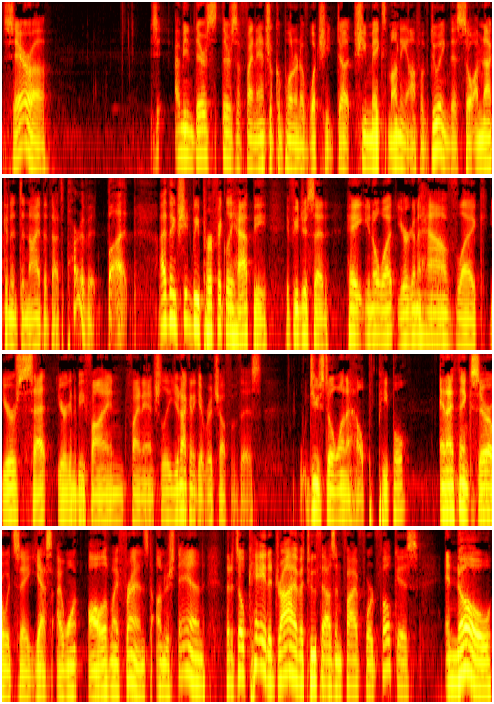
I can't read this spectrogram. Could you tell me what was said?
Sarah, I mean, there's there's a financial component of what she does. She makes money off of doing this, so I'm not going to deny that that's part of it. But I think she'd be perfectly happy if you just said, "Hey, you know what? You're going to have like you're set. You're going to be fine financially. You're not going to get rich off of this. Do you still want to help people?" And I think Sarah would say, "Yes, I want all of my friends to understand that it's okay to drive a 2005 Ford Focus." And know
